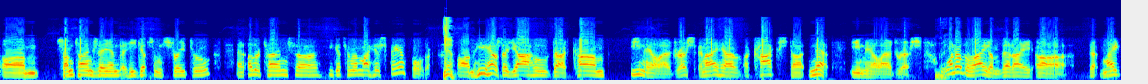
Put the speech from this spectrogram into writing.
Um, sometimes they end, he gets them straight through, and other times uh, he gets them in my his spam folder. Yeah. Um, he has a Yahoo.com email address, and I have a Cox.net email address. One other item that I uh, that might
